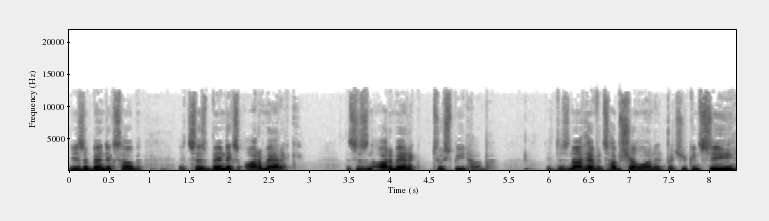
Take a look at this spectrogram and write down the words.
Here's a Bendix hub. It says Bendix Automatic. This is an automatic two-speed hub. It does not have its hub shell on it, but you can see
